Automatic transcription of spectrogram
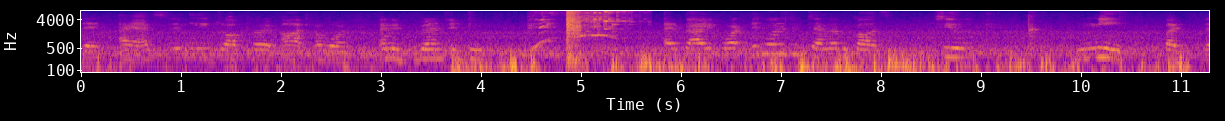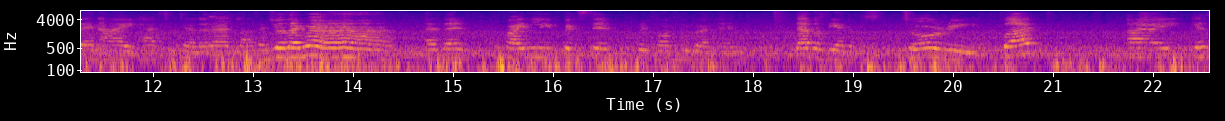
then I accidentally dropped her art award, and it went into. And I didn't want to tell her because she'll me, but then I had to tell her at last, and she was like, "Wah." and then finally fixed it with hot glue gun, and that was the end of the story. But I guess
